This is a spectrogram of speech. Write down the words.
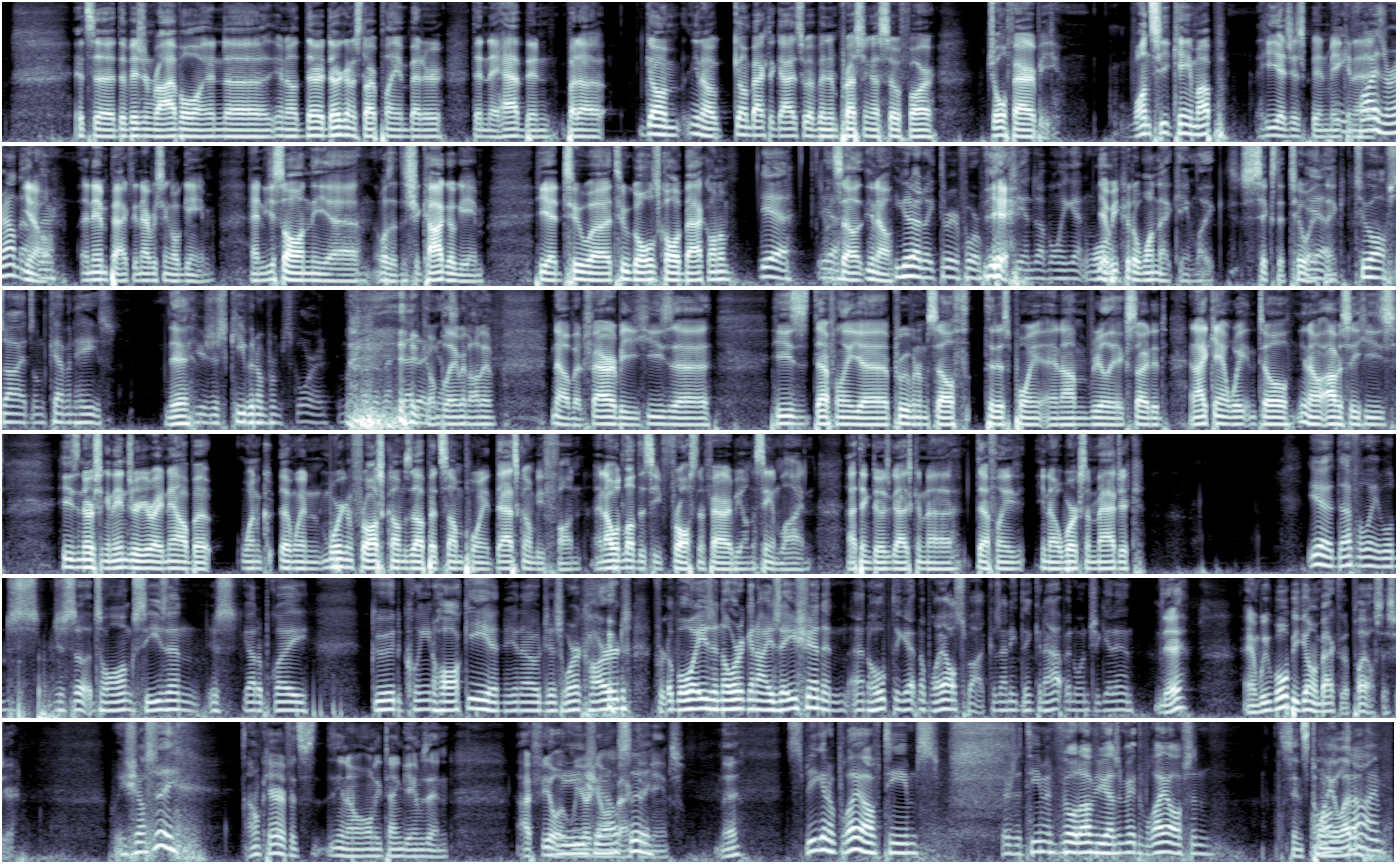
it's a division rival, and uh, you know they're they're gonna start playing better than they have been. But uh, going you know going back to guys who have been impressing us so far, Joel Farabee. Once he came up, he has just been Yeah, making he a flies around you know there. an impact in every single game. And you saw in the uh, was it the Chicago game, he had two uh, two goals called back on him. Yeah, yeah. So you know you could have like three or four points. Yeah. He ends up only getting one. yeah we could have won that game like six to two yeah, I think. two offsides on Kevin Hayes. Yeah. He was just keeping him from scoring. He must have a vendetta you can against blame him. it on him. No, but Farabee, he's uh he's definitely uh proven himself to this point and I'm really excited. And I can't wait until, you know, obviously he's he's nursing an injury right now, but when uh, when Morgan Frost comes up at some point, that's going to be fun. And I would love to see Frost and Farabee on the same line. I think those guys can uh, definitely, you know, work some magic. Yeah, definitely. Well, just just uh, it's a long season. Just got to play good, clean hockey, and you know, just work hard for the boys and the organization, and and hope to get in a playoff spot because anything can happen once you get in. Yeah. And we will be going back to the playoffs this year. We shall see. I don't care if it's, you know, only 10 games in. I feel it. We We are going back to the see. games. Yeah. Speaking of playoff teams, there's a team in Philadelphia who hasn't made the playoffs in Since a long 2011. time.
